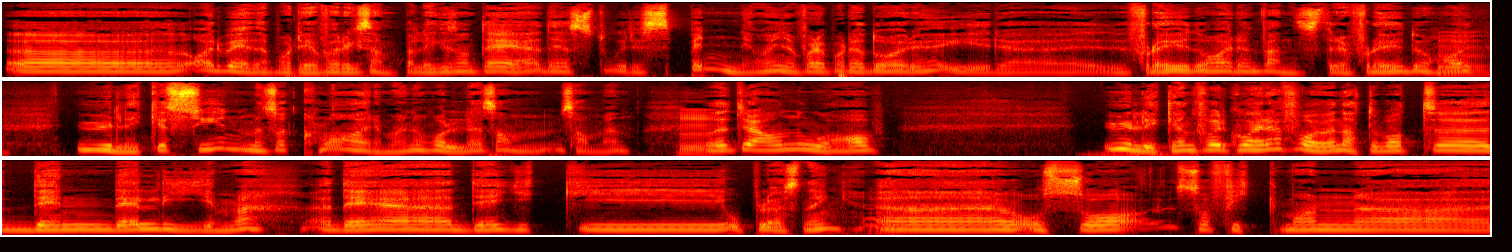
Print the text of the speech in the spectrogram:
Uh, Arbeiderpartiet, f.eks. Det, er, det er store spenninger innenfor det partiet. Du har høyrefløy, du har en venstrefløy, du har mm. ulike syn, men så klarer man å holde det sammen. Mm. Og Det tror jeg er noe av ulykken for KrF var jo nettopp at eh, den, det limet, det, det, gikk i oppløsning. Mm. Uh, og så, så, fikk man uh,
